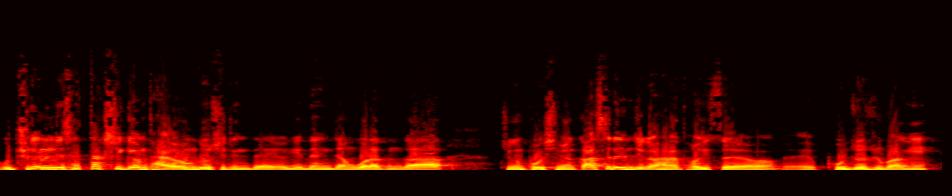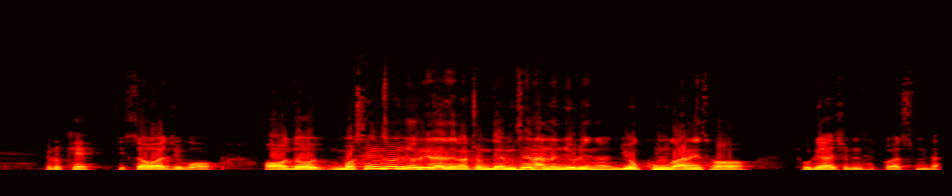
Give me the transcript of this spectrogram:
우측에는 세탁실 겸 다용도실인데 여기 냉장고라든가 지금 보시면 가스레인지가 하나 더 있어요. 예, 보조 주방이 이렇게 있어가지고 어 너 뭐 생선 요리라든가 좀 냄새 나는 요리는 이 공간에서 조리하시면 될 것 같습니다.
